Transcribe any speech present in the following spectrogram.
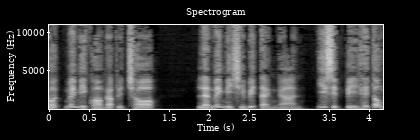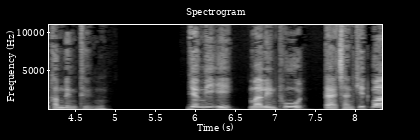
รสไม่มีความรับผิดชอบ และไม่มีชีวิตแต่งงาน 20 ปีให้ต้องคำนึงถึง ยังมีอีก มาลินพูด แต่ฉันคิดว่า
